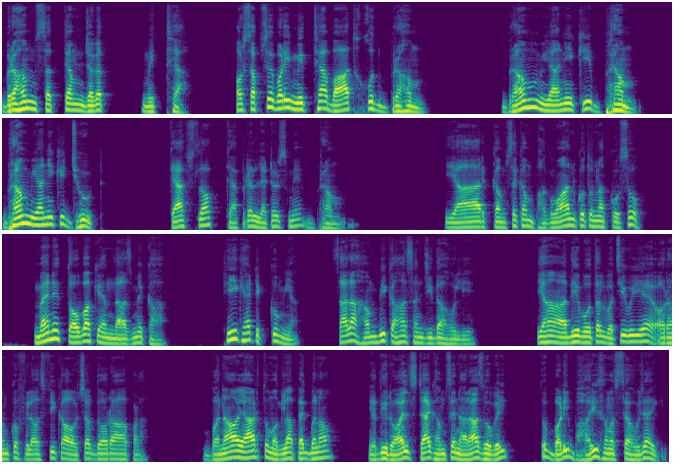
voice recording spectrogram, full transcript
ब्रह्म सत्यम जगत मिथ्या, और सबसे बड़ी मिथ्या बात खुद ब्रह्म। ब्रह्म यानी कि भ्रम भ्रम यानी कि झूठ। कैप्सलॉक कैपिटल लेटर्स में भ्रम। यार, कम से कम भगवान को तो ना कोसो। मैंने तौबा के अंदाज में कहा, ठीक है टिक्कू मिया, साला हम भी कहाँ संजीदा हो लिए? यहाँ आधी बोतल बची हुई है और हमको फिलॉसफी का औचक दौरा आ पड़ा। बनाओ यार, तुम अगला पैक बनाओ। यदि रॉयल स्टैग हमसे नाराज़ हो गई तो बड़ी भारी समस्या हो जाएगी।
